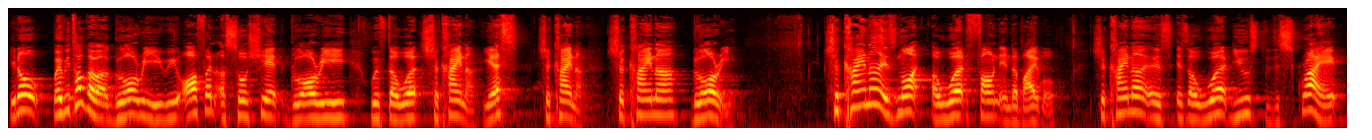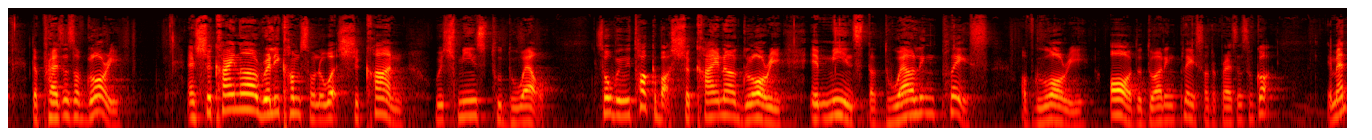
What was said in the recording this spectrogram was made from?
You know, when we talk about glory, we often associate glory with the word Shekinah. Yes? Shekinah. Shekinah glory. Shekinah is not a word found in the Bible. Shekinah is, is a word used to describe the presence of glory. And Shekinah really comes from the word Shekan, which means to dwell. So when we talk about Shekinah glory, it means the dwelling place of glory or the dwelling place of the presence of God. Amen?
